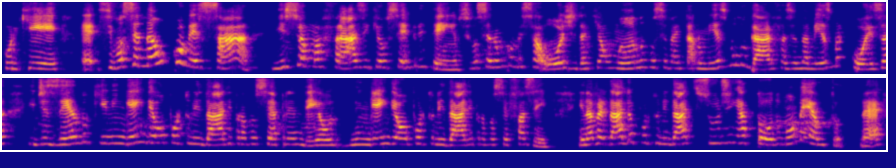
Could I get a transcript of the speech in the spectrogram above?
Porque é, se você não começar, isso é uma frase que eu sempre tenho. Se você não começar hoje, daqui a um ano você vai estar no mesmo lugar, fazendo a mesma coisa e dizendo que ninguém deu oportunidade para você aprender, ou ninguém deu oportunidade para você fazer. E, na verdade, a oportunidade surgem a todo momento, né?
